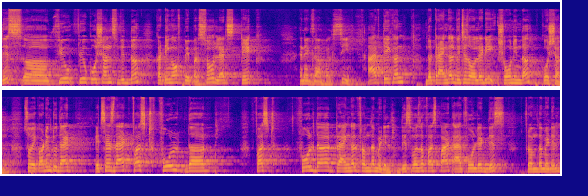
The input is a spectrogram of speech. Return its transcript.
this uh, few few questions with the cutting of paper. So let's take an example. See i have taken the triangle which is already shown in the question. So according to that it says that first fold the first fold the triangle from the middle. This was the first part. I have folded this from the middle.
